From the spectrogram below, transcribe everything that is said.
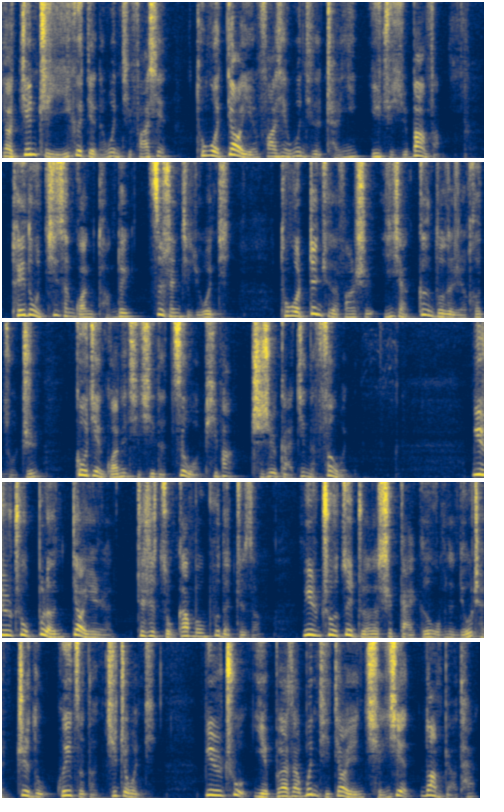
要坚持一个点的问题发现。通过调研发现问题的成因与解决办法，推动基层管理团队自身解决问题，通过正确的方式影响更多的人和组织，构建管理体系的自我批判、持续改进的氛围。秘书处不能调研人，这是总干部部的职责。秘书处最主要的是改革我们的流程、制度、规则等机制问题。秘书处也不要在问题调研前线乱表态。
